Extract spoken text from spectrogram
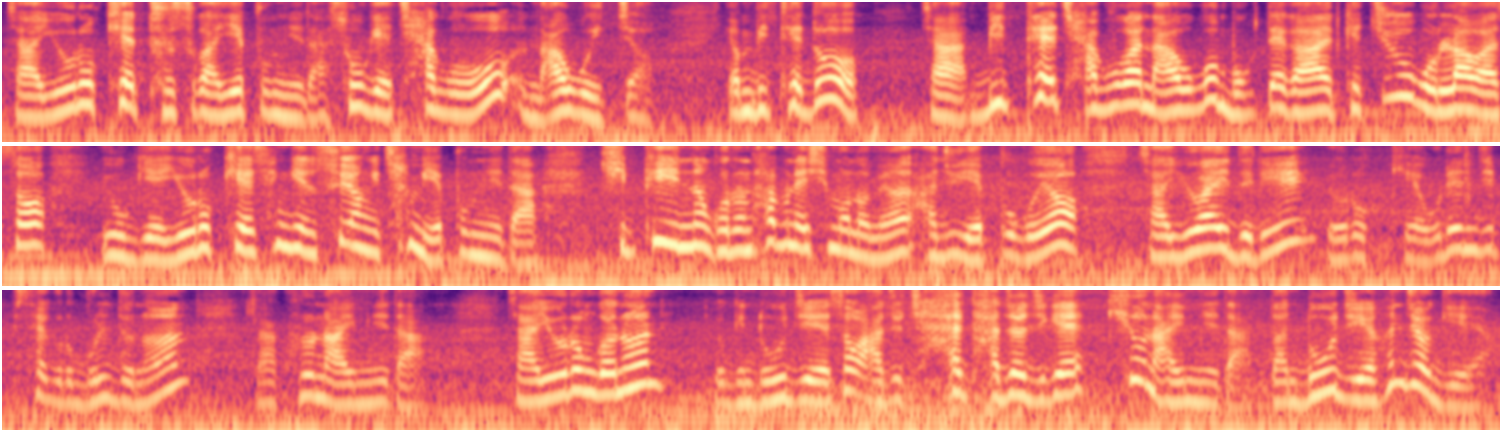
자, 요렇게 두수가 예쁩니다. 속에 자구 나오고 있죠. 옆 밑에도 자, 밑에 자구가 나오고 목대가 이렇게 쭉 올라와서 여기에 요렇게 생긴 수영이 참 예쁩니다. 깊이 있는 그런 화분에 심어 놓으면 아주 예쁘고요. 자, 이 아이들이 요렇게 오렌지색으로 물드는 자, 그런 아이입니다. 자, 요런 거는 여기 노지에서 아주 잘 다져지게 키운 아이입니다. 일단 노지의 흔적이에요.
